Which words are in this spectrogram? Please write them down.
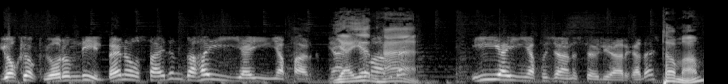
Yok yok yorum değil. Ben olsaydım daha iyi yayın yapardım. Yani Yayın Cem abi de ha. iyi yayın yapacağını söylüyor arkadaş. Tamam.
